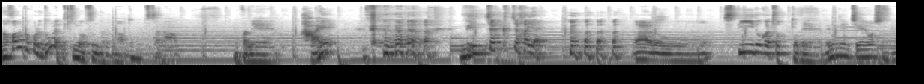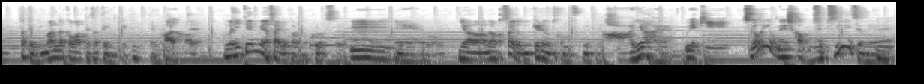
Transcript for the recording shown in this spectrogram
なかなかこれどうやって機能するんだろうなと思ってたらやっぱね速い めちゃくちゃ速いあのースピードがちょっとね全然違いましたね。縦に真ん中割って縦に抜けていってみたいな、はいはい。まあ、2点目はサイドからのクロス、うんうんえーいやーなんかサイド抜けるのとかも含めて速い速い、植木強いよねしかもね。強いんですよね。ね。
